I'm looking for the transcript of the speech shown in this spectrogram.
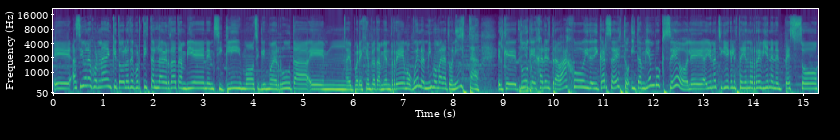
eh, ha sido una jornada en que todos los deportistas, la verdad, también en ciclismo, ciclismo de ruta, eh, mm, por ejemplo, también remo, bueno, el mismo maratonista, el que tuvo que dejar el trabajo y dedicarse a esto, y también boxeo. Le- hay una chiquilla que le está yendo re bien en el peso,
